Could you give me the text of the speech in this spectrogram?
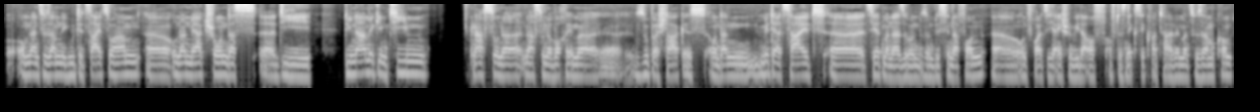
um dann zusammen eine gute Zeit zu haben. Äh, und man merkt schon, dass äh, die Dynamik im Team nach so einer, nach so einer Woche immer äh, super stark ist. Und dann mit der Zeit äh, zehrt man da so, so ein bisschen davon äh, und freut sich eigentlich schon wieder auf, auf das nächste Quartal, wenn man zusammenkommt.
